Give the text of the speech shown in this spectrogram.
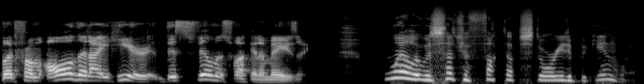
But from all that I hear, this film is fucking amazing. Well, it was such a fucked up story to begin with.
